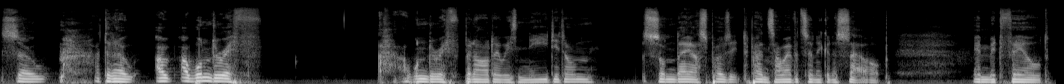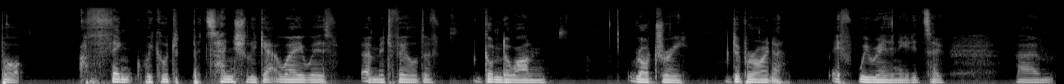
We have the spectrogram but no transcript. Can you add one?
so I don't know. I, I wonder if I wonder if Bernardo is needed on Sunday. I suppose it depends how Everton are going to set up in midfield, but I think we could potentially get away with a midfield of Gundogan, Rodri, De Bruyne, if we really needed to. Um,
